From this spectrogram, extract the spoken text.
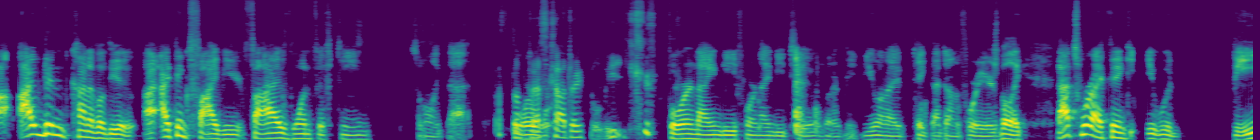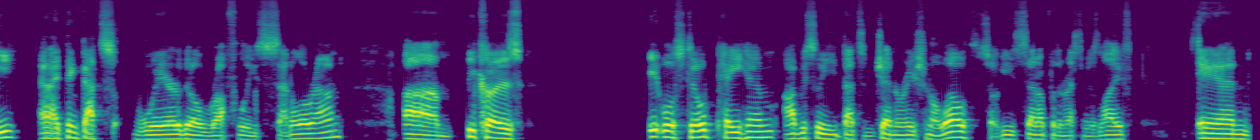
I, I've been kind of of the I, I think five year five one fifteen something like that. That's the best contract in the league. 490, 492, whatever you want to take that down to four years. But like that's where I think it would be. And I think that's where they'll roughly settle around. Um, because it will still pay him. Obviously, that's generational wealth. So he's set up for the rest of his life. And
